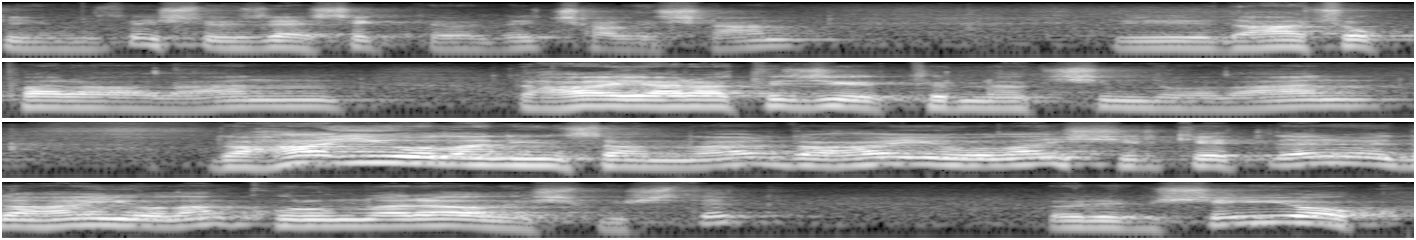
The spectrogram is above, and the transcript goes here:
şeyimizde işte özel sektörde çalışan, e, daha çok para alan, daha yaratıcı tırnak içinde olan, daha iyi olan insanlar, daha iyi olan şirketler ve daha iyi olan kurumlara alışmıştık. Öyle bir şey yok.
